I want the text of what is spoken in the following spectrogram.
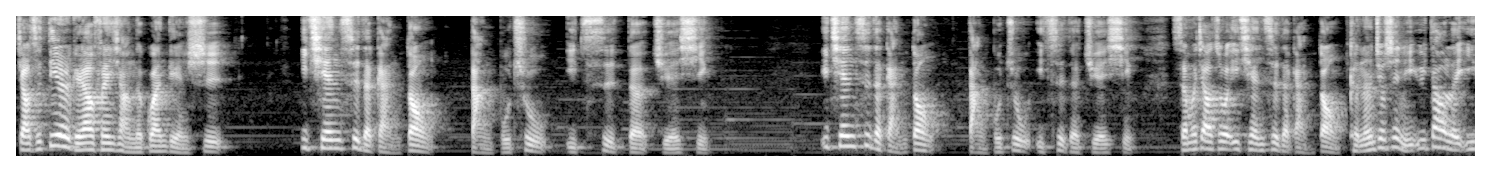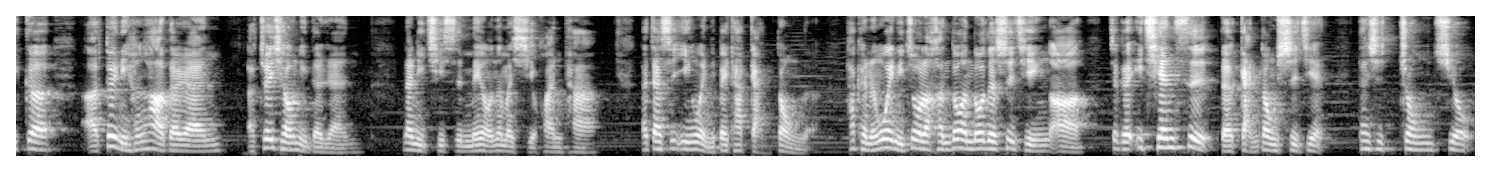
饺子第二个要分享的观点是：一千次的感动挡不住一次的觉醒。一千次的感动挡不住一次的觉醒。什么叫做一千次的感动？可能就是你遇到了一个呃对你很好的人，呃追求你的人，那你其实没有那么喜欢他。那但是因为你被他感动了，他可能为你做了很多很多的事情啊，这个一千次的感动事件，但是终究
